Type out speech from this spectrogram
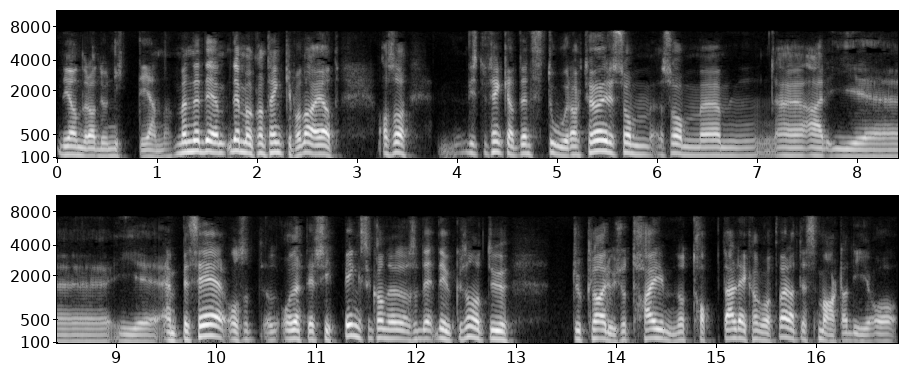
de andre hadde jo 90 igjen. Da. Men det, det man kan tenke på da, er at altså, hvis du tenker at det er en stor aktør som, som um, er i, uh, i MPC, og, så, og dette er shipping, så kan det, altså, det, det er jo ikke sånn at du, du klarer jo ikke å time noe topp der. Det kan godt være at det er smart av de, å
